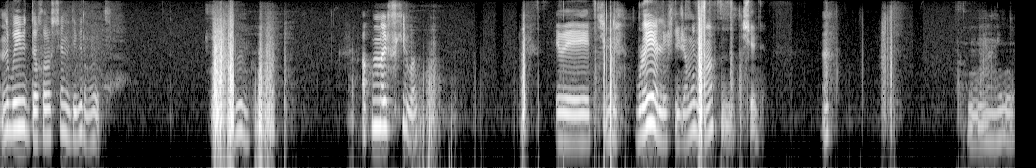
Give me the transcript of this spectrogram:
De bu evi dekorasyon edebilirim evet. Şöyle Aklımda bir fikir var. Evet şimdi buraya yerleştireceğim oğlum ne yapayım içeride. Ne bu?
